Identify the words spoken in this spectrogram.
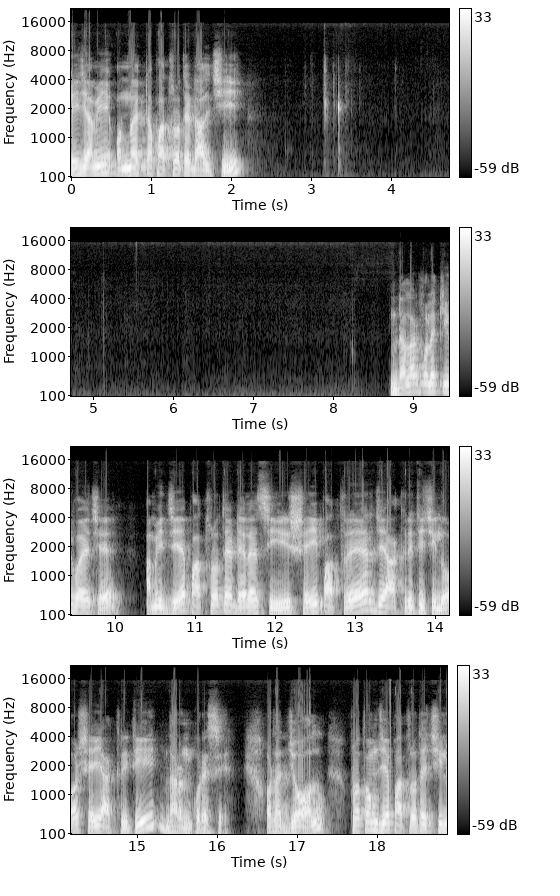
এই যে আমি অন্য একটা পাত্রতে ডালছি ডালার ফলে কি হয়েছে? আমি যে পাত্রতে ঢেলেছি, সেই পাত্রের যে আকৃতি ছিল, সেই আকৃতি ধারণ করেছে। অর্থাৎ জল প্রথম যে পাত্রতে ছিল,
